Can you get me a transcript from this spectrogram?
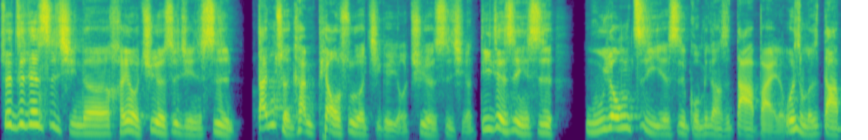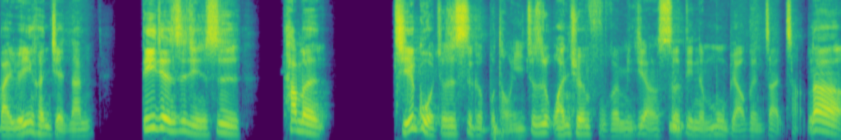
所以这件事情呢，很有趣的事情是，单纯看票数有几个有趣的事情。第一件事情是毋庸置疑的是，国民党是大败的。为什么是大败？原因很简单，第一件事情是他们结果就是四个不同意，就是完全符合民进党设定的目标跟战场。那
